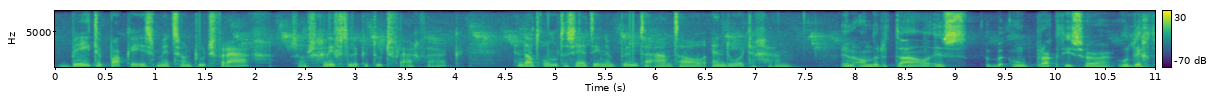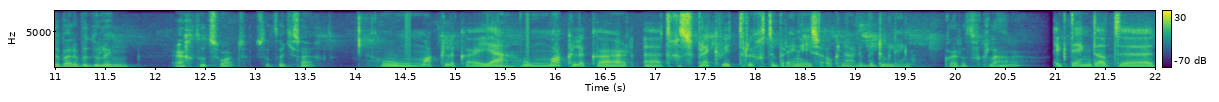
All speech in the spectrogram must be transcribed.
beter pakken is met zo'n toetsvraag, zo'n schriftelijke toetsvraag vaak. En dat om te zetten in een puntenaantal en door te gaan. In andere taal is hoe praktischer, hoe dichter bij de bedoeling er getoetst wordt? Is dat wat je zegt? Hoe makkelijker, ja, hoe makkelijker eh, het gesprek weer terug te brengen is ook naar de bedoeling. Kan je dat verklaren? Ik denk dat de,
